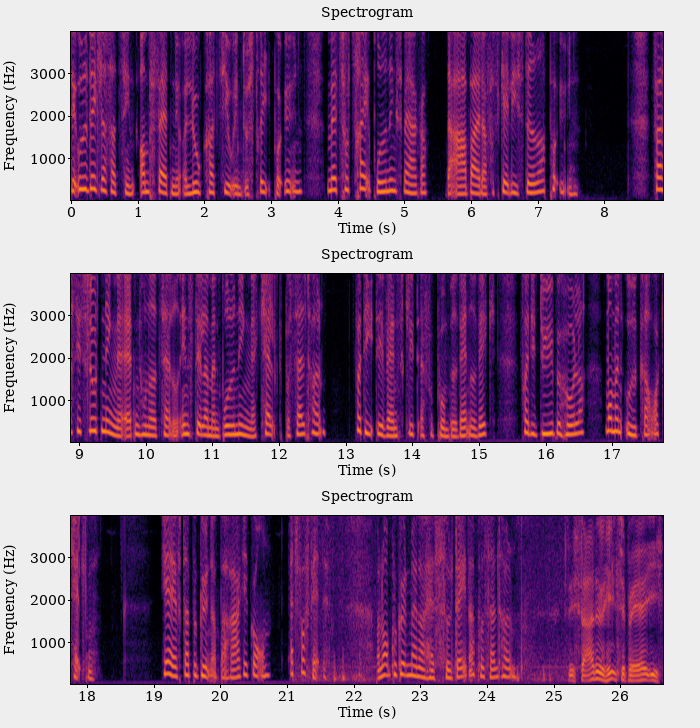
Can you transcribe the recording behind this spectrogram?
Det udvikler sig til en omfattende og lukrativ industri på øen med to-tre brydningsværker, der arbejder forskellige steder på øen. Først i slutningen af 1800-tallet indstiller man brydningen af kalk på Saltholm, fordi det er vanskeligt at få pumpet vandet væk fra de dybe huller, hvor man udgraver kalken. Herefter begynder barakkegården at forfalde. Hvornår begyndte man at have soldater på Saltholm? Det startede jo helt tilbage i,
